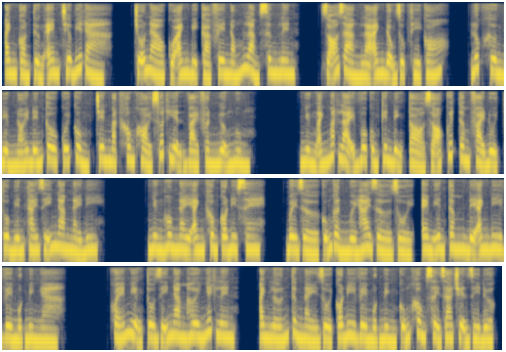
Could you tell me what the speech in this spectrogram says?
Anh còn tưởng em chưa biết à? Chỗ nào của anh bị cà phê nóng làm sưng lên? Rõ ràng là anh động dục thì có. Lúc Khương Điểm nói đến câu cuối cùng, trên mặt không khỏi xuất hiện vài phần ngượng ngùng. Nhưng ánh mắt lại vô cùng kiên định tỏ rõ quyết tâm phải đuổi tô biến thái dĩ nam này đi. Nhưng hôm nay anh không có đi xe. Bây giờ cũng gần 12 giờ rồi, em yên tâm để anh đi về một mình à. Khóe miệng tô dĩ nam hơi nhếch lên. Anh lớn từng này rồi có đi về một mình cũng không xảy ra chuyện gì được.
